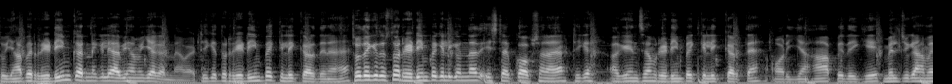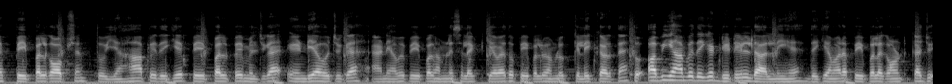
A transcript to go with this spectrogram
तो यहाँ पे रिडीम करने के लिए अभी हमें क्या करना है ठीक है तो रिडीम पे क्लिक कर देना है। तो देखिए दोस्तों रिडीम पे क्लिक करना है इस टाइप का ऑप्शन आया, ठीक है? अगेन से हम रिडीम पे क्लिक करते हैं और यहाँ पे देखिए, मिल चुका है हमें पेपल का ऑप्शन तो यहाँ पे देखिए पेपल पे मिल चुका है इंडिया हो चुका है एंड यहाँ पे पेपल हमने सेलेक्ट किया हुआ है तो पेपल पे हम लोग क्लिक करते हैं। तो अभी यहाँ पे देखिए डिटेल डालनी है। देखिए, हमारा पेपल अकाउंट का जो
